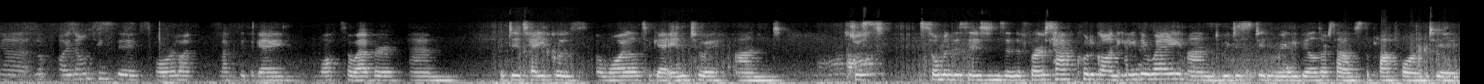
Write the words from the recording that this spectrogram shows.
Yeah, look, I don't think the scoreline reflected the game whatsoever. Um, it did take us a while to get into it, and just some of the decisions in the first half could have gone either way, and we just didn't really build ourselves the platform to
